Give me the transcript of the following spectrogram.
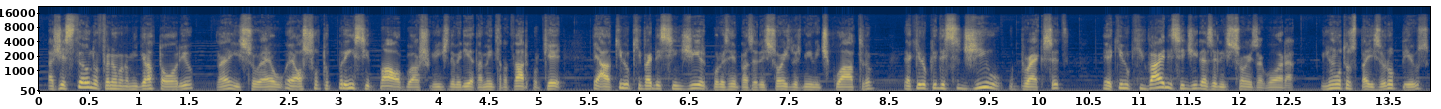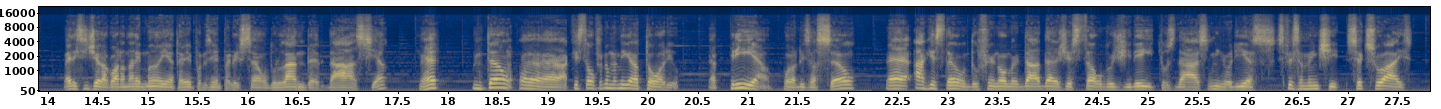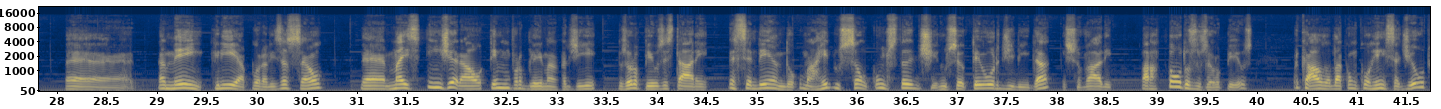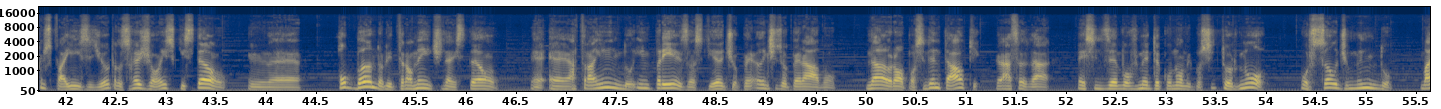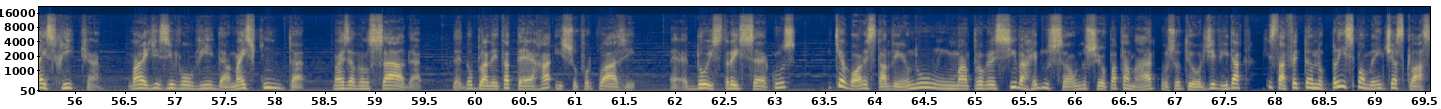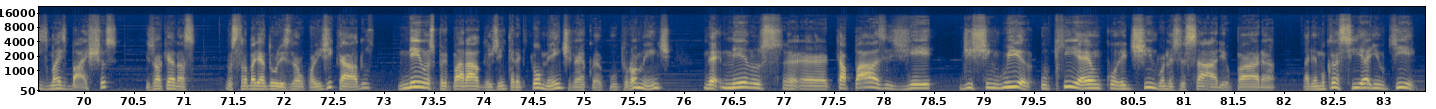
à, gestão do fenômeno migratório. Né? Isso é o, é o assunto principal que eu acho que a gente deveria também tratar, porque é aquilo que vai decidir, por exemplo, as eleições de 2024, é aquilo que decidiu o Brexit, é aquilo que vai decidir as eleições agora em outros países europeus, vai decidir agora na Alemanha também, por exemplo, a eleição do Lander da Ásia, né? Então, eh, a questão do fenômeno migratório né, cria polarização, né? a questão do fenômeno da, da, gestão dos direitos das minorias, especialmente sexuais, é, também cria polarização, né? mas em geral tem um problema de os europeus estarem percebendo uma redução constante no seu teor de vida, isso vale para todos os europeus, por causa da concorrência de outros países, de outras regiões que estão é, roubando literalmente, né? estão é, atraindo empresas que antes, antes operavam na Europa Ocidental, que graças a esse desenvolvimento econômico se tornou porção de mundo mais rica, mais desenvolvida, mais culta, mais avançada, né, do planeta Terra, isso por quase é, dois, três séculos, e que agora está vendo uma progressiva redução do seu patamar, do seu teor de vida, que está afetando principalmente as classes mais baixas, que são aquelas os trabalhadores não qualificados, menos preparados intelectualmente, né, culturalmente, né, menos é, capazes de distinguir o que é um corretivo necessário para a democracia e o que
